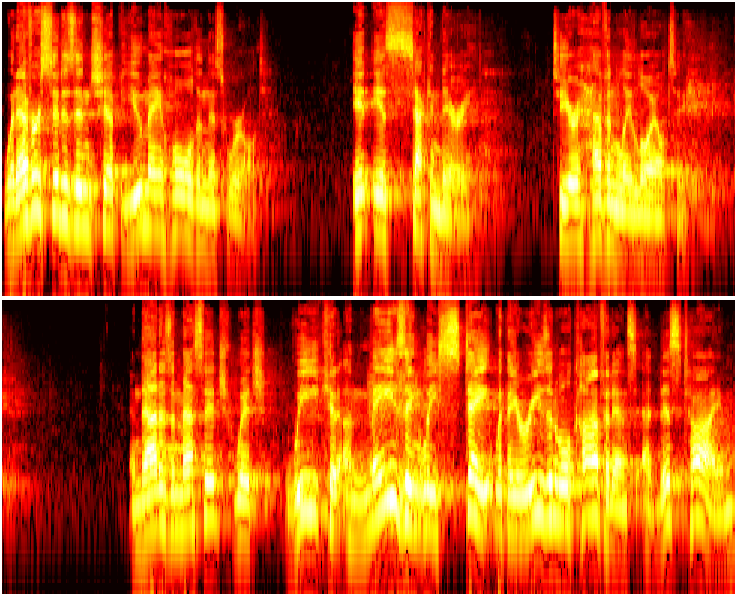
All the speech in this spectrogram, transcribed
Whatever citizenship you may hold in this world, it is secondary to your heavenly loyalty. And that is a message which we can amazingly state with a reasonable confidence at this time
